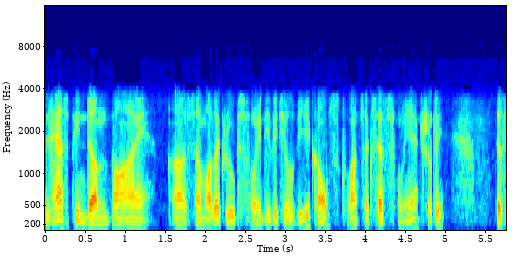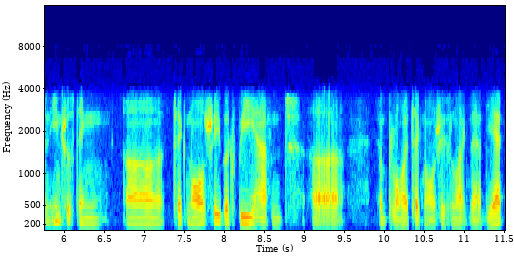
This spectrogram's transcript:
This has been done by uh, some other groups for individual vehicles, quite successfully actually. There's an interesting uh, technology, but we haven't uh, employed technologies like that yet.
